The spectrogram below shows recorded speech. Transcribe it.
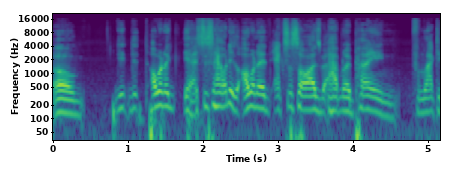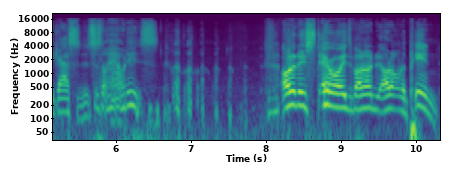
um, I want to. Yeah, it's just how it is. I want to exercise but have no pain from lactic acid. It's just not how it is. I want to do steroids, but I don't. I don't want to pin.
